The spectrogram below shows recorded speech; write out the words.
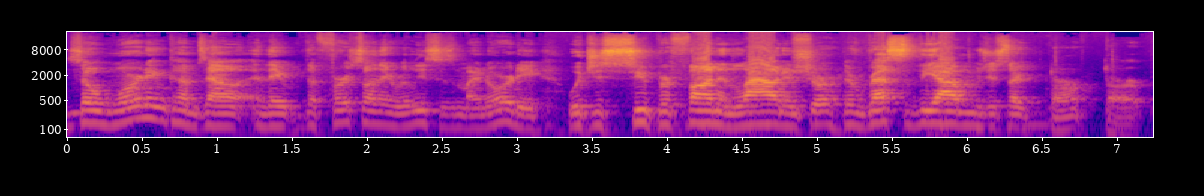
So Warning comes out, and they the first song they release is Minority, which is super fun and loud, and Sure. the rest of the album is just like derp derp,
